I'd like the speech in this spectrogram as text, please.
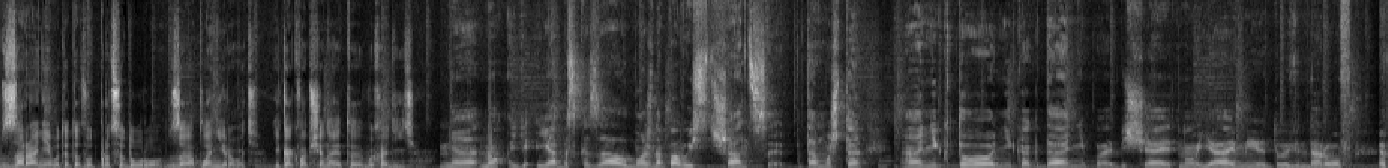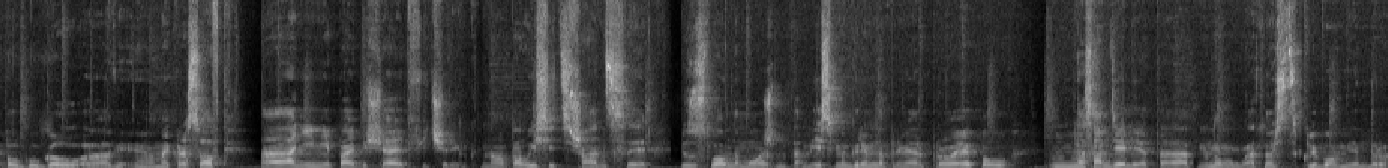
заранее вот эту вот процедуру запланировать? И как вообще на это выходить? Э, ну, я бы сказал, можно повысить шансы, потому что э, никто никогда не пообещает, ну, я имею в виду вендоров Apple, Google, э, Microsoft, они не пообещают фичеринг, но повысить шансы, безусловно, можно. Там, если мы говорим, например, про Apple, на самом деле это ну, относится к любому вендору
